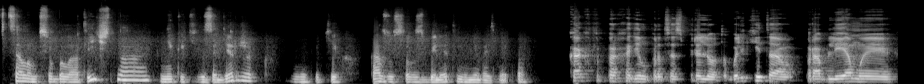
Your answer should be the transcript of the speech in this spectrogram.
В целом все было отлично, никаких задержек, никаких казусов с билетами не возникло. Как проходил процесс перелета? Были какие-то проблемы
